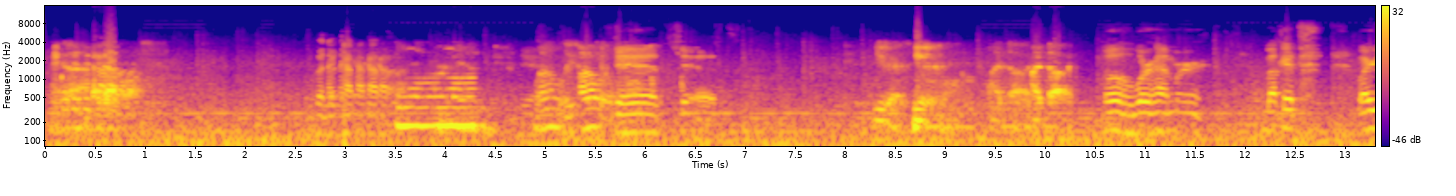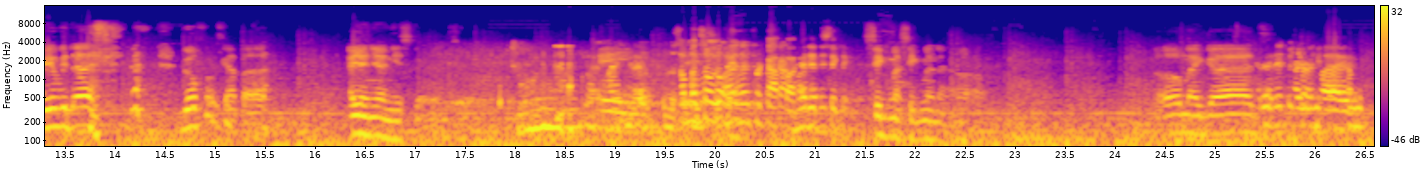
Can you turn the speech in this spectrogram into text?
I got, I got lost. I'm gonna cap cap. Yeah. Well, at least oh, I killed Shit, shit. You guys, you guys. I died. I died. Oh, Warhammer. Bakit? Why are you with us? Go for Kappa. Ayan yan, he's going. Hey, someone's also headed for Kappa. Headed sig Sigma, Sigma na. oo. Oh my god. headed to Charlie 5.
